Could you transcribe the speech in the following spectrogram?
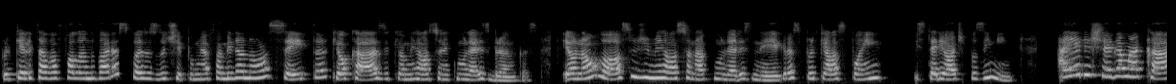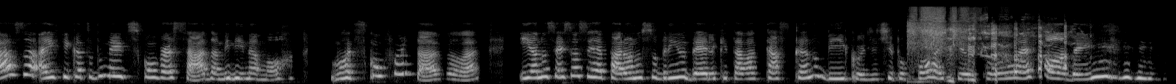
Porque ele estava falando várias coisas do tipo: minha família não aceita que eu case, que eu me relacione com mulheres brancas. Eu não gosto de me relacionar com mulheres negras porque elas põem estereótipos em mim. Aí ele chega na casa, aí fica tudo meio desconversado, a menina mó, mó desconfortável lá. E eu não sei se você reparou no sobrinho dele que tava cascando o bico, de tipo, porra, tio, tu é foda, hein?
